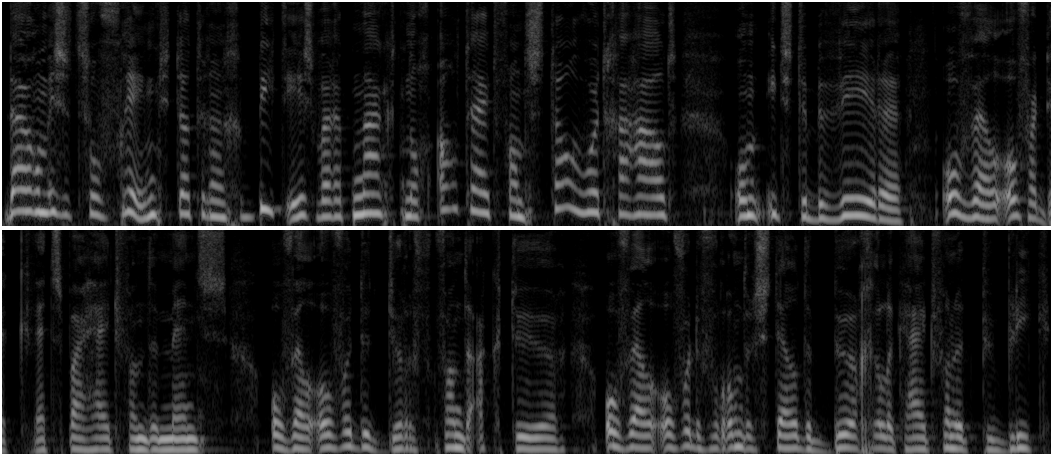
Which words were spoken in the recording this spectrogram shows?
Daarom is het zo vreemd dat er een gebied is... waar het naakt nog altijd van stal wordt gehaald om iets te beweren... ofwel over de kwetsbaarheid van de mens... ofwel over de durf van de acteur... ofwel over de veronderstelde burgerlijkheid van het publiek.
